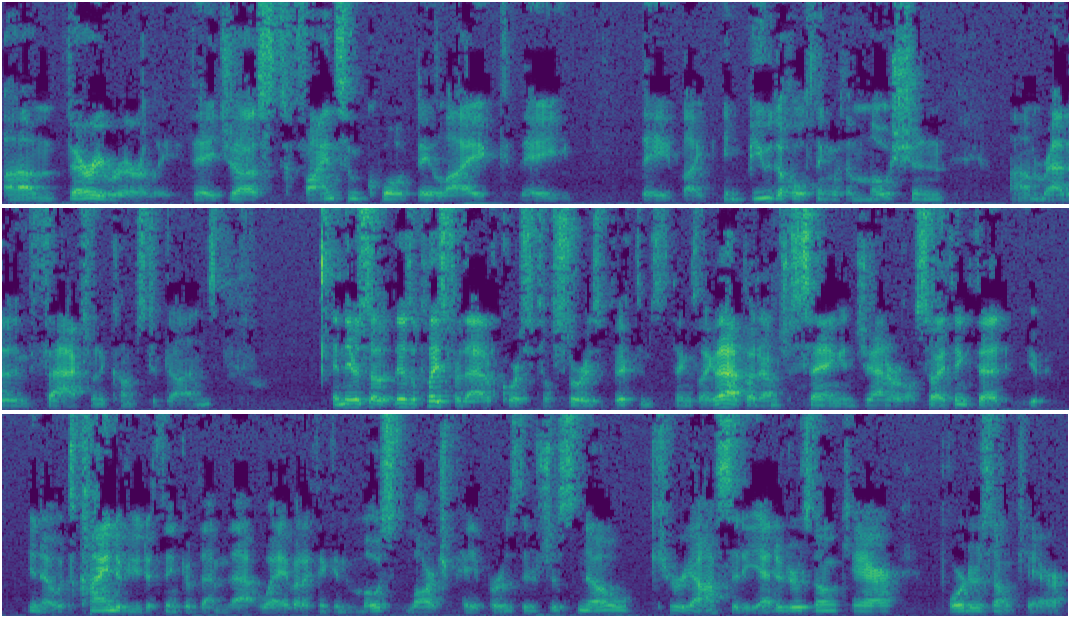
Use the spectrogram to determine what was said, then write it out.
Um, very rarely. They just find some quote they like. They they like imbue the whole thing with emotion um, rather than facts when it comes to guns. And there's a there's a place for that, of course, to tell stories of victims and things like that. But I'm just saying in general. So I think that you, you know it's kind of you to think of them that way. But I think in most large papers, there's just no curiosity. Editors don't care. Reporters don't care.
